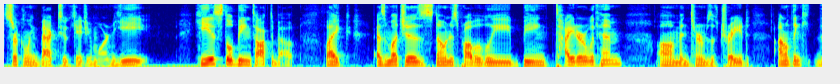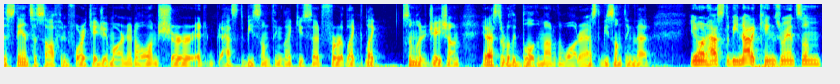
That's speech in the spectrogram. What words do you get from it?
circling back to KJ Martin, he he is still being talked about. Like as much as Stone is probably being tighter with him um, in terms of trade. I don't think the stance has softened for KJ Martin at all. I'm sure it has to be something like you said for like like similar to Jae'Sean. It has to really blow them out of the water. It has to be something that you know, it has to be not a king's ransom,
